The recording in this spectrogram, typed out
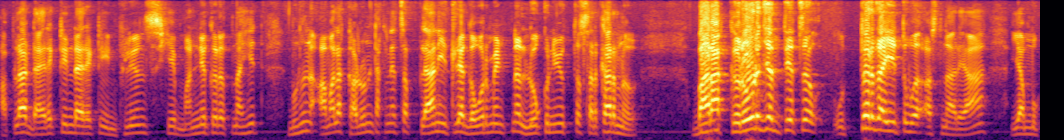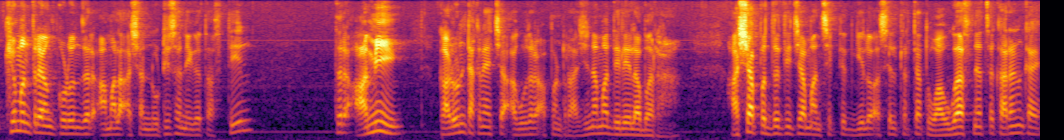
आपला डायरेक्ट इनडायरेक्ट इन्फ्लुएन्स हे मान्य करत नाहीत म्हणून आम्हाला काढून टाकण्याचा प्लॅन इथल्या गव्हर्नमेंटनं लोकनियुक्त सरकारनं बारा करोड जनतेचं उत्तरदायित्व असणाऱ्या या मुख्यमंत्र्यांकडून जर आम्हाला अशा नोटिसा निघत असतील तर आम्ही काढून टाकण्याच्या अगोदर आपण राजीनामा दिलेला बरा. अशा पद्धतीच्या मानसिकतेत गेलो असेल तर त्यात वावगा असण्याचं कारण काय?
